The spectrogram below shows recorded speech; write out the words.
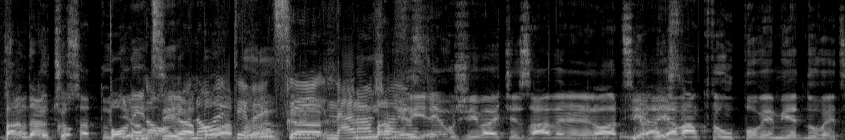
Pán Danko, mnohé bola v rukách mafie. Zneužívajte závere relácie. Ja vám k tomu poviem jednu vec.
